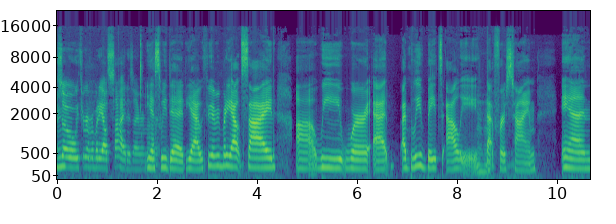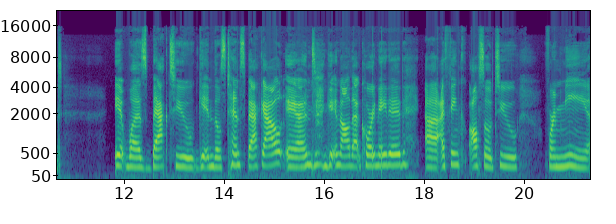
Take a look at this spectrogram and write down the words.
So we threw everybody outside, as I remember. Mm-hmm. Yes, we did. Yeah, we threw everybody outside. Uh, we were at, I believe, Bates Alley that first time. And it was back to getting those tents back out and getting all that coordinated. Uh, I think also, too, for me,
